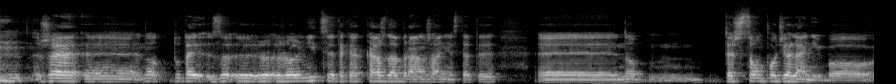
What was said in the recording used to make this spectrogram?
że e, no, tutaj z, rolnicy, tak jak każda branża, niestety e, no, m, też są podzieleni, bo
